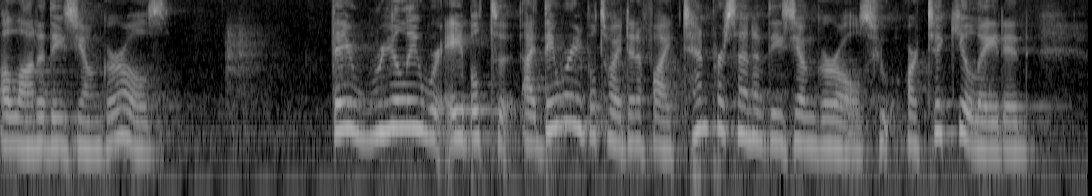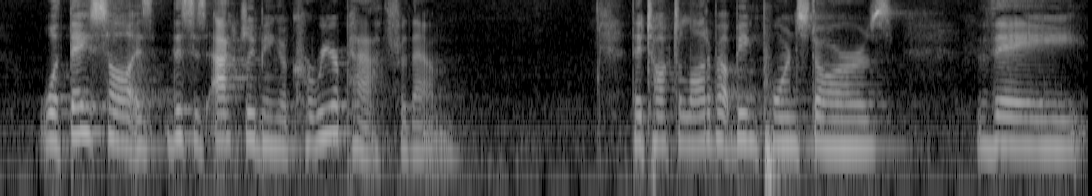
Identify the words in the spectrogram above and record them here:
a lot of these young girls they really were able to uh, they were able to identify 10% of these young girls who articulated what they saw as this is actually being a career path for them. They talked a lot about being porn stars. They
